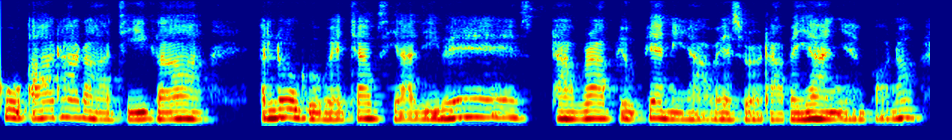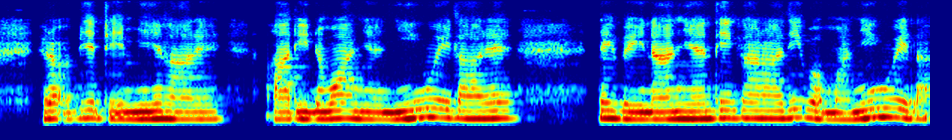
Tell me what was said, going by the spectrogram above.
ကိုအားထားတာကြီးက အလွန်ကိုပဲကြောက်စရာကြီးပဲဒါဝရပြုတ်ပြက်နေတာပဲဆိုတော့ဒါဘယညံပေါ့နော်အဲ့တော့အပြစ်တွေမြင်လာတယ်အာဒီနဝညံညင်းငွေလာတယ်နိဗ္ဗာန်ညံသင်္ခါရကြီးပေါ်မှာညင်းငွေလာ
